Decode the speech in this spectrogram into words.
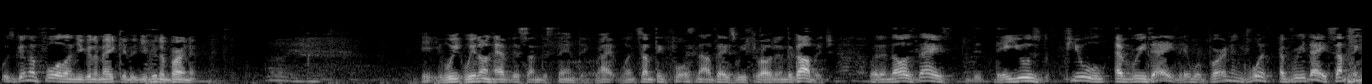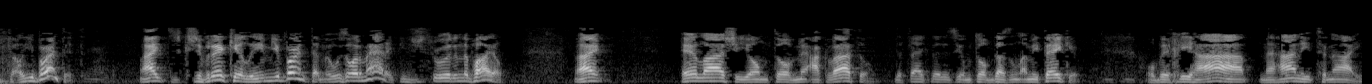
Who's going to fall and you're going to make it and you're going to burn it. We, we don't have this understanding, right? When something falls nowadays, we throw it in the garbage. But in those days, they used fuel every day. They were burning wood every day. Something fell, you burnt it. Right? Shivre kelim, you burnt them. It was automatic. You just threw it in the pile. Right? Ela yom tov me'akvato. The fact that it's yom tov doesn't let me take it. Ubechiha mehani tanai.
